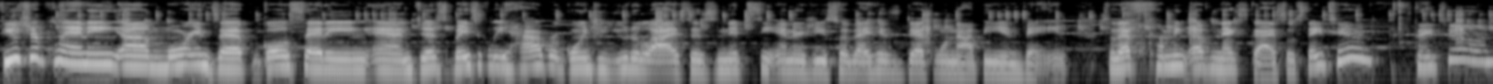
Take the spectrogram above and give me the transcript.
future planning, um, more in depth, goal setting, and just basically how we're going to utilize this Nipsey energy so that his death will not be in vain. So that's coming up next, guys. So stay tuned. Stay tuned.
